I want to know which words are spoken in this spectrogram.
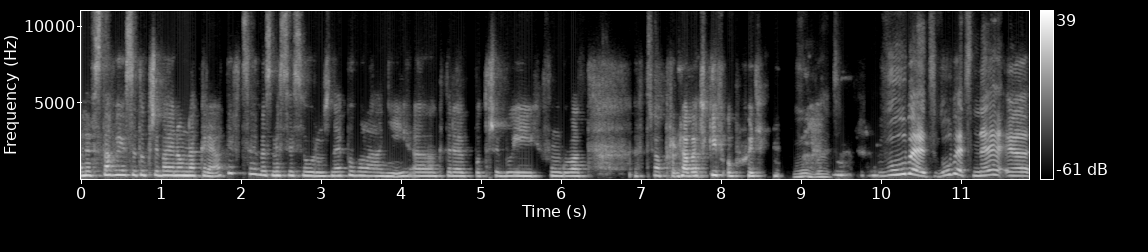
A nevztahuje se to třeba jenom na kreativce? Vezmi si, jsou různé povolání, eh, které potřebují fungovat třeba prodavačky v obchodě. Vůbec. Vůbec, vůbec ne. Eh,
